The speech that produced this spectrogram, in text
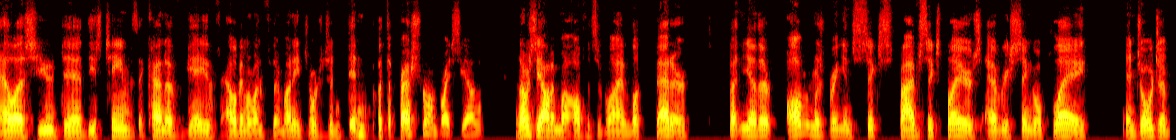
LSU did. These teams that kind of gave Alabama run for their money. Georgia didn't didn't put the pressure on Bryce Young, and obviously Alabama offensive line looked better. But you know, Auburn was bringing six, five, six players every single play, and Georgia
